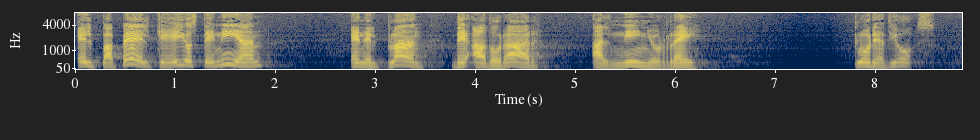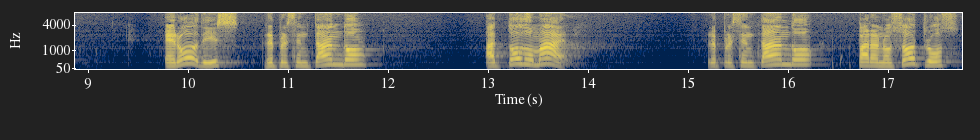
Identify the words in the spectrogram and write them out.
el papel que ellos tenían en el plan de adorar al niño rey. Gloria a Dios. Herodes representando a todo mal, representando para nosotros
